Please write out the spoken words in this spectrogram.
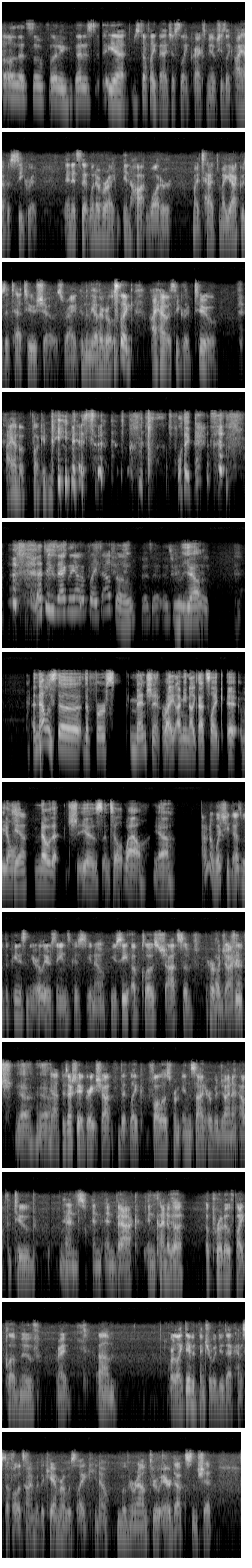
oh, that's so funny. That is, yeah, stuff like that just like cracks me up. She's like, I have a secret, and it's that whenever I'm in hot water, my tat, my yakuza tattoo shows, right? And then the other girl's like, I have a secret too. I have a fucking penis. like, that's exactly how it plays out, though. That's, that's really Yeah. sick. and that was the the first mention, right? I mean, like that's like it, we don't Yeah. know that she is until wow, yeah, I don't know what she does with the penis in the earlier scenes because you know you see up close shots of her vagina. cooch. yeah, yeah, Yeah, there's actually a great shot that like follows from inside her vagina out the tube mm. and and and back in kind of Yeah. a a proto Fight Club move, right? Um, or like David Fincher would do that kind of stuff all the time, where the camera was like you know moving around through air ducts and shit.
